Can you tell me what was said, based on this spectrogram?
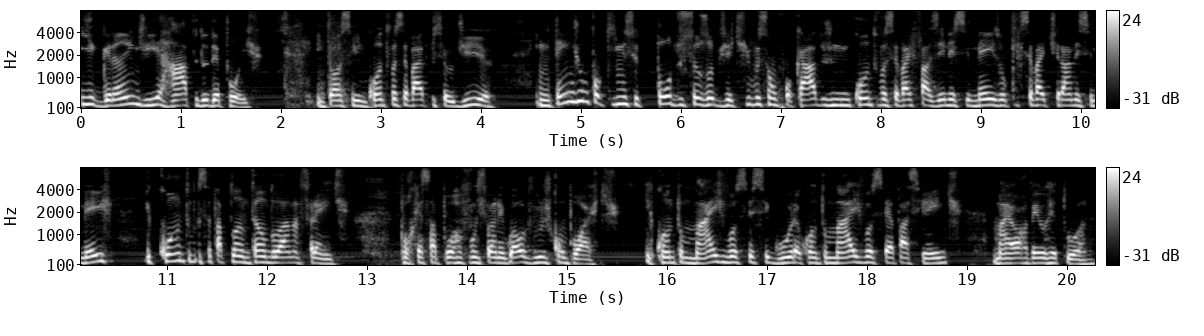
ir grande e rápido depois. Então, assim, enquanto você vai para o seu dia, entende um pouquinho se todos os seus objetivos são focados em quanto você vai fazer nesse mês, ou o que você vai tirar nesse mês e quanto você está plantando lá na frente. Porque essa porra funciona igual os juros compostos. E quanto mais você segura, quanto mais você é paciente, maior vem o retorno.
